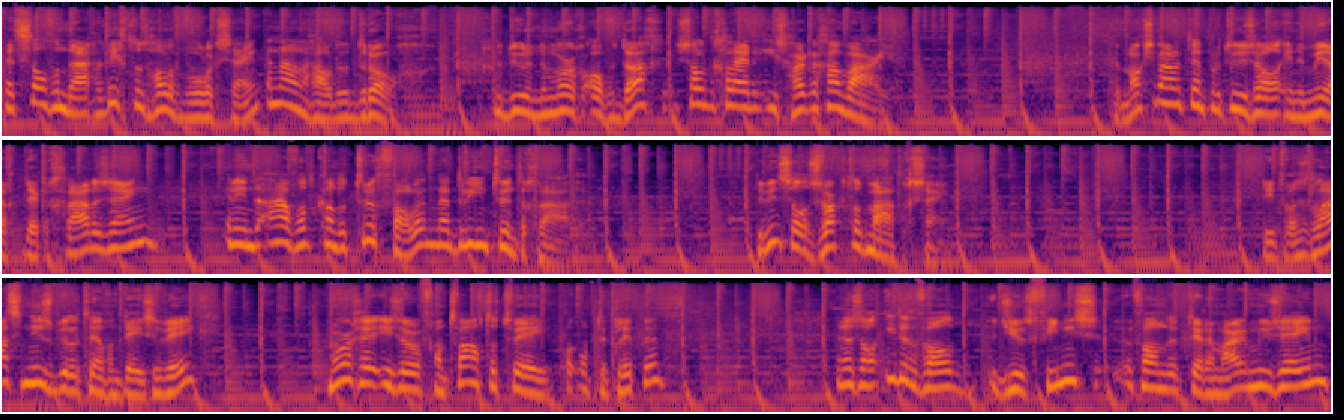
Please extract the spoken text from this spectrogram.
Het zal vandaag licht tot half bewolkt zijn en aanhoudend droog. Gedurende morgen overdag zal het geleidelijk iets harder gaan waaien. De maximale temperatuur zal in de middag 30 graden zijn en in de avond kan het terugvallen naar 23 graden. De wind zal zwak tot matig zijn. Dit was het laatste nieuwsbulletin van deze week. Morgen is er van 12 tot 2 op de klippen. En dan zal in ieder geval Jude Finis van het Terramar Museum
